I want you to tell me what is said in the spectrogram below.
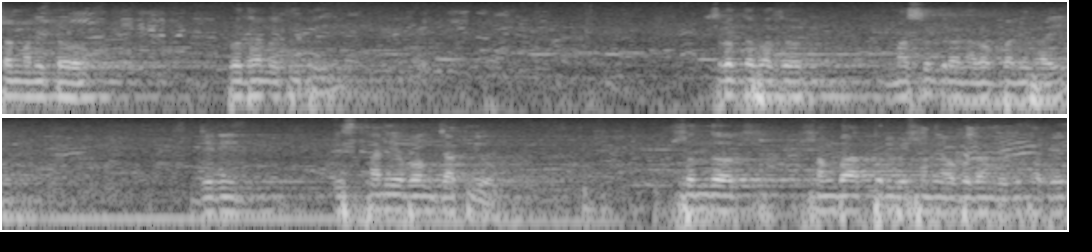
সম্মানিত প্রধান অতিথি, শ্রদ্ধাভাজন মাসুদ রানা রব্বানি ভাই, যিনি স্থানীয় এবং জাতীয় সুন্দর সংবাদ পরিবেশনে অবদান রেখে থাকেন,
